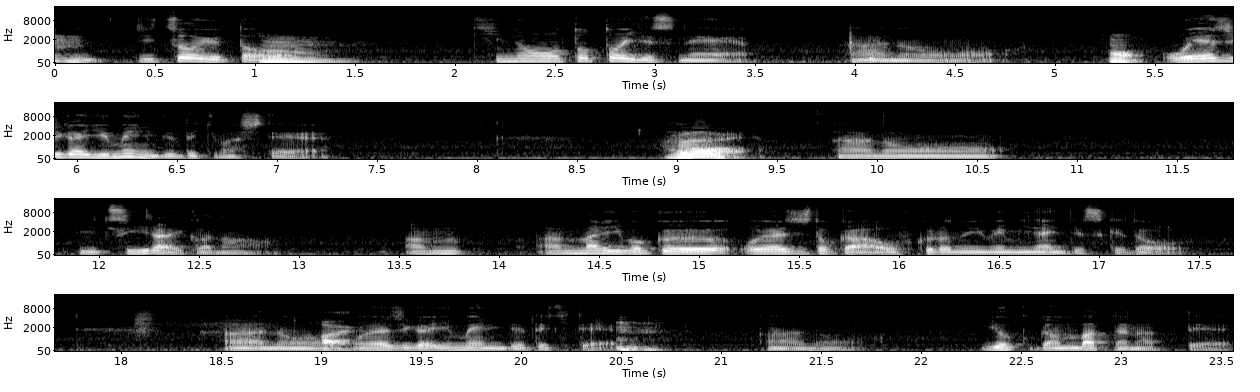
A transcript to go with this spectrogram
実を言うと、うん。昨日一昨日ですねあのほう親父が夢に出てきまして。はい。あのいつ以来かな。あんあんまり僕親父とかおふくろの夢見ないんですけどあの、はい。親父が夢に出てきて あのよく頑張ったなって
